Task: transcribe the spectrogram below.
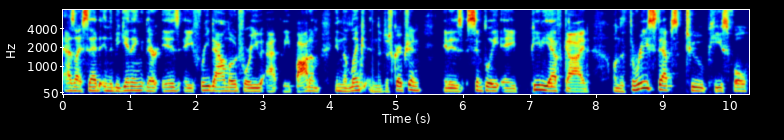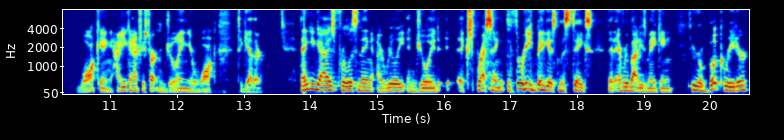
As I said in the beginning, there is a free download for you at the bottom in the link in the description. It is simply a PDF guide on the three steps to peaceful walking, how you can actually start enjoying your walk together. Thank you guys for listening. I really enjoyed expressing the three biggest mistakes that everybody's making. If you're a book reader,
